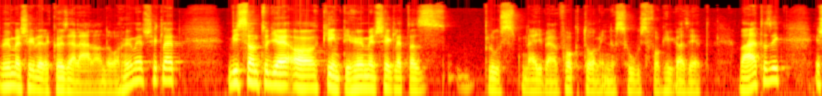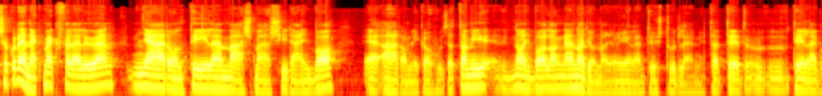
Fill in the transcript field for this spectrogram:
hőmérséklet, de közel állandó a hőmérséklet, viszont ugye a kinti hőmérséklet az plusz 40 foktól mínusz 20 fokig azért változik, és akkor ennek megfelelően nyáron, télen más-más irányba áramlik a húzat, ami nagy barlangnál nagyon-nagyon jelentős tud lenni. Tehát té- tényleg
